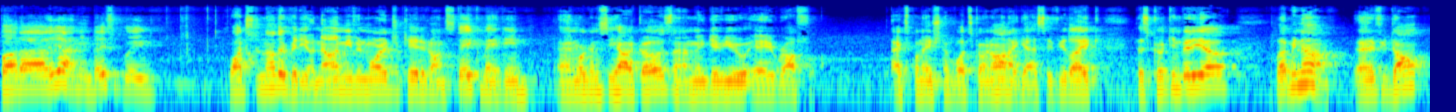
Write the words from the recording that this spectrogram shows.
But uh, yeah, I mean, basically watched another video. Now I'm even more educated on steak making and we're gonna see how it goes and I'm gonna give you a rough explanation of what's going on, I guess. If you like this cooking video, let me know. And if you don't,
